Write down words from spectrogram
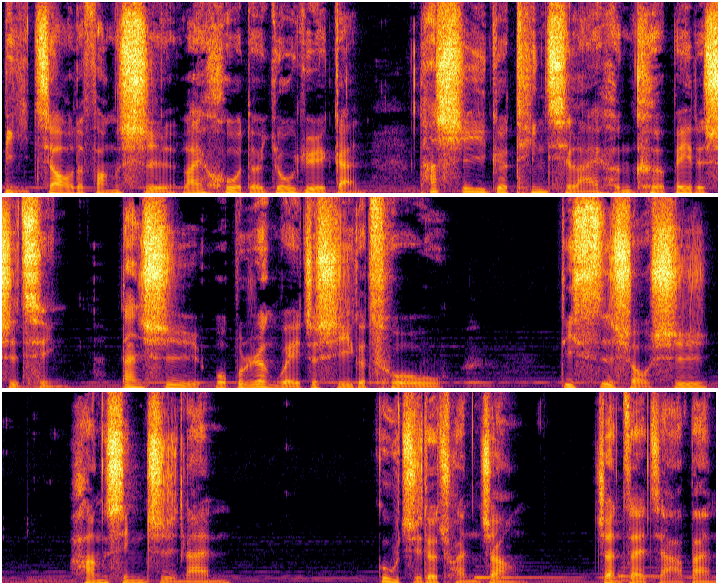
比较的方式来获得优越感，它是一个听起来很可悲的事情，但是我不认为这是一个错误。第四首诗《航行指南》，固执的船长站在甲板，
